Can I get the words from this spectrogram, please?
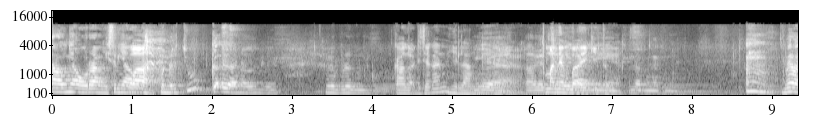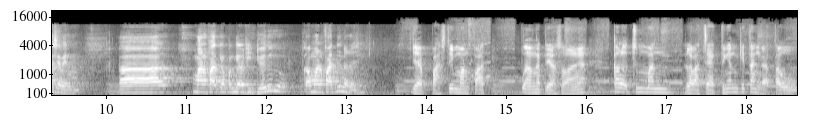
calonnya orang, istrinya Wah. orang. Bener juga ya. anak ini. Bener bener. bener. kalau nggak dijaga kan hilang Iya. Ya. teman yang baik itu iya. Bener bener. bener. Gimana mas Kevin? Eh, manfaatkan panggilan video itu kamu manfaatin ada sih? ya pasti manfaat banget ya soalnya kalau cuman lewat chattingan kita nggak tahu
